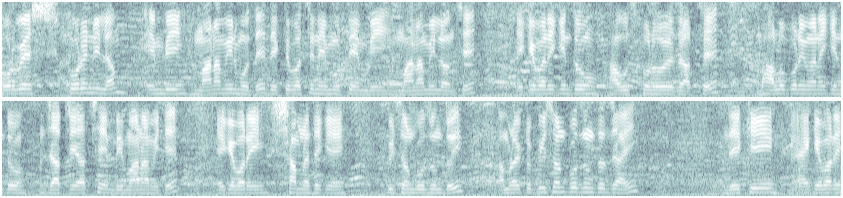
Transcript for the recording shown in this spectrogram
প্রবেশ করে নিলাম এমবি মানামির মধ্যে। দেখতে পাচ্ছেন এই মুহূর্তে এমবি মানামি লঞ্চে একেবারে কিন্তু হাউসফুল হয়ে যাচ্ছে। ভালো পরিমাণে কিন্তু যাত্রী আছে এমবি মানামিতে। একেবারে সামনে থেকে পিছন পর্যন্তই। আমরা একটু পিছন পর্যন্ত যাই। দেখি একেবারে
